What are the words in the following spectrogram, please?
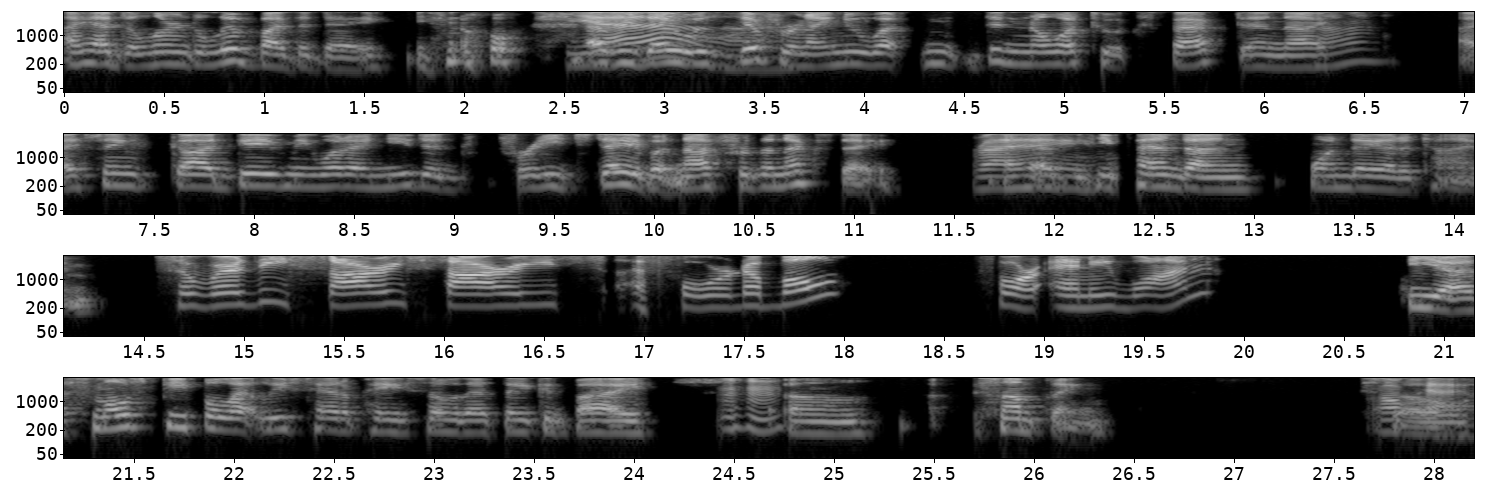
I had to learn to live by the day. You know, yeah. every day was different. I knew what didn't know what to expect, and I I think God gave me what I needed for each day, but not for the next day. Right. I had to depend on one day at a time. So were these sari saris affordable for anyone? Yes, most people at least had a peso that they could buy mm-hmm. um, something. So okay.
